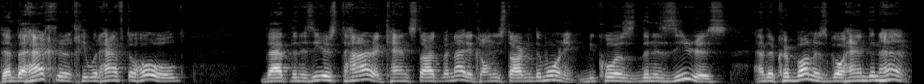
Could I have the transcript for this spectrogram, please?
Then Behechrich he would have to hold that the Naziris Tahara can't start by night, it can only start in the morning, because the Naziris and the Karbonas go hand in hand.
